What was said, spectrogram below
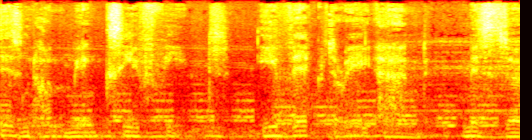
is not minxy feat, e victory and Mister.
